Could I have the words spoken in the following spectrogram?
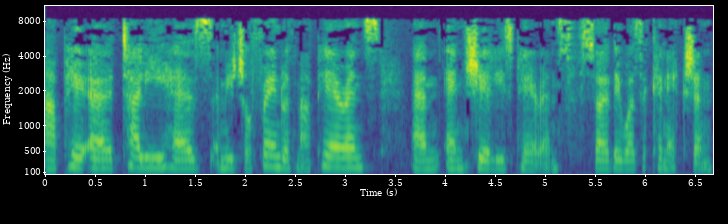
Our pa- uh, Tali has a mutual friend with my parents um, and Shirli's parents, so there was a connection.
